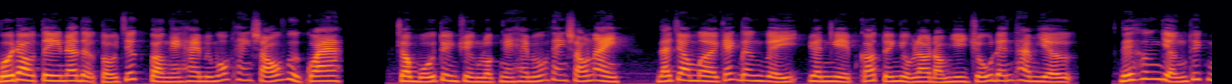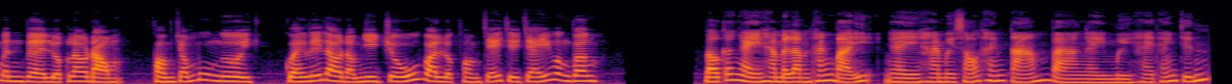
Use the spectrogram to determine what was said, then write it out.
Buổi đầu tiên đã được tổ chức vào ngày 21 tháng 6 vừa qua. Trong buổi tuyên truyền luật ngày 21 tháng 6 này, đã cho mời các đơn vị, doanh nghiệp có tuyển dụng lao động di trú đến tham dự để hướng dẫn thuyết minh về luật lao động, phòng chống buôn người, quản lý lao động di trú và luật phòng cháy chữa cháy vân vân. Vào các ngày 25 tháng 7, ngày 26 tháng 8 và ngày 12 tháng 9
